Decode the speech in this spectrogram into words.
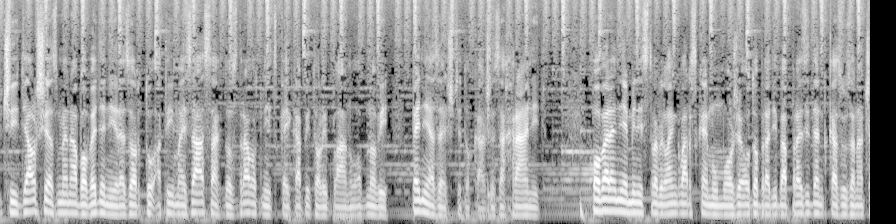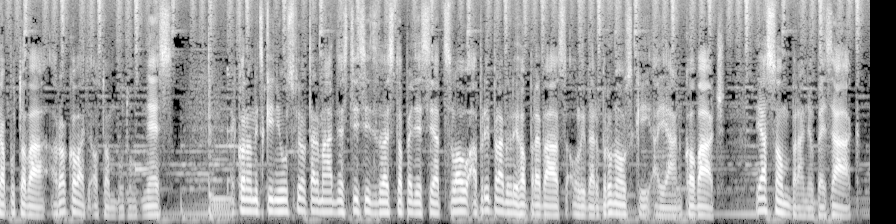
či ďalšia zmena vo vedení rezortu a tým aj zásah do zdravotníckej kapitoly plánu obnovy peniaze ešte dokáže zachrániť. Poverenie ministrovi Lengvarskému môže odobrať iba prezidentka Zuzana Čaputová. Rokovať o tom budú dnes. Ekonomický newsfilter má dnes 1250 slov a pripravili ho pre vás Oliver Brunovský a Ján Kováč. Ja som Braňo Bezák.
